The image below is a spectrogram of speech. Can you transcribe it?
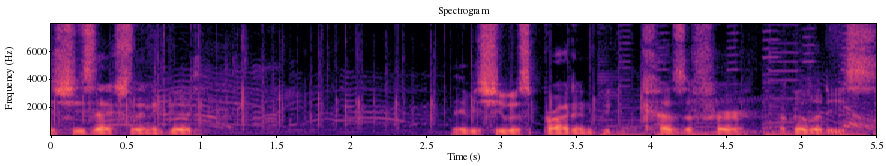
If she's actually any good. Maybe she was brought in because of her abilities.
